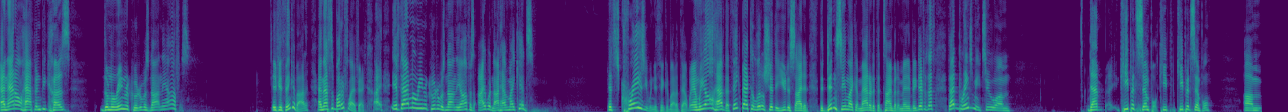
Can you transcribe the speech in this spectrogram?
and that all happened because the Marine recruiter was not in the office if you think about it. And that's the butterfly effect. I, if that Marine recruiter was not in the office, I would not have my kids. It's crazy when you think about it that way. And we all have that. Think back to little shit that you decided that didn't seem like it mattered at the time, but it made a big difference. That's that brings me to um that keep it simple. Keep keep it simple. Um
